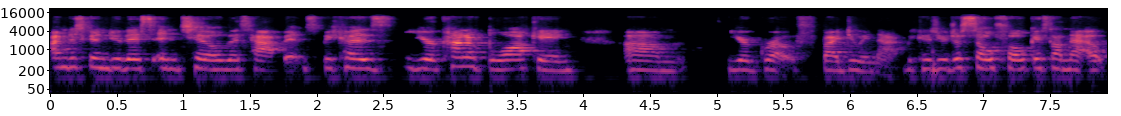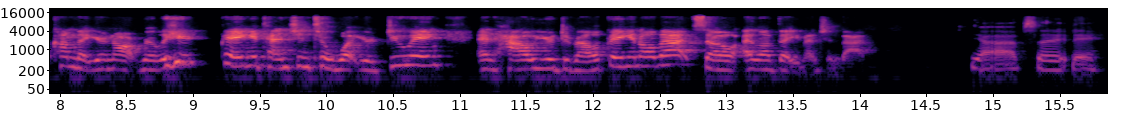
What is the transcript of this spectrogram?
I'm just going to do this until this happens, because you're kind of blocking um, your growth by doing that because you're just so focused on that outcome that you're not really paying attention to what you're doing and how you're developing and all that. So I love that you mentioned that. Yeah, absolutely.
